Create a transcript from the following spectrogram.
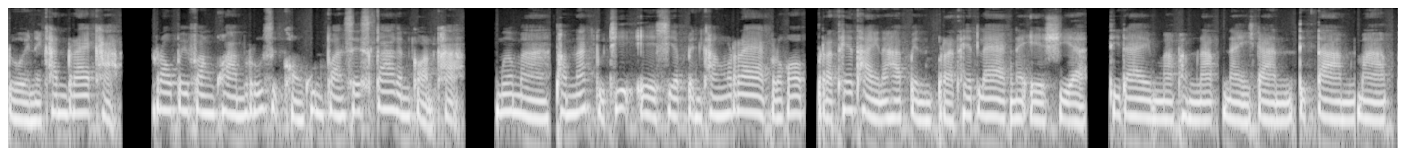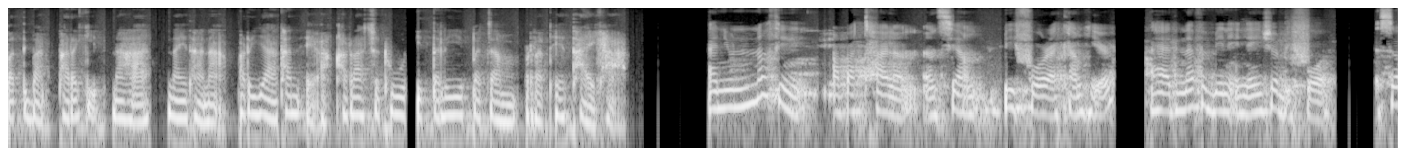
โดยในขั้นแรกค่ะ เราไปฟังความรู้สึกของคุณฟรานเซสกากันก่อนค่ะ เมื่อมาพำนักอยู่ที่เอเชียเป็นครั้งแรก แล้วก็ประเทศไทยนะคะเป็นประเทศแรกในเอเชียที่ได้มาพำนักในการติดตามมาปฏิบัติภารกิจนะคะ ในฐานะภริยาท่านเอกอัครราชทูตอิตาลีประจำประเทศไทยค่ะ I knew nothing about Thailand and Siam before I came here. I had never been in Asia before. So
